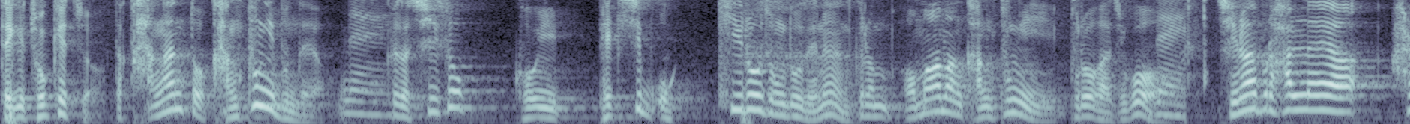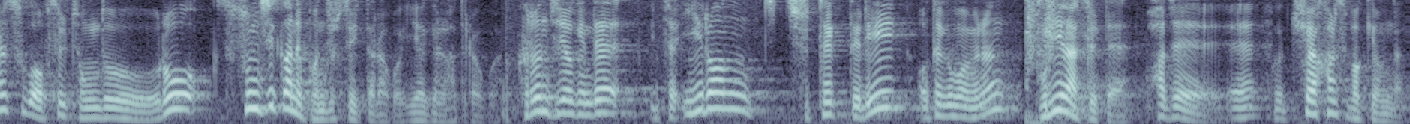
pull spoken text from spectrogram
되게 좋겠죠. 또 강한 또 강풍이 분대요. 네. 그래서 시속 거의 115km 정도 되는 그런 어마어마한 강풍이 불어가지고 네. 진압을 할래야 할 수가 없을 정도로 순식간에 번질 수 있다라고 이야기를 하더라고요. 그런 지역인데 진짜 이런 주택들이 어떻게 보면은 불이 났을 때 화재에 취약할 수밖에 없는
